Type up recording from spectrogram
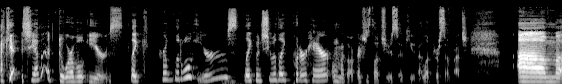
I can't she had adorable ears. Like her little ears like when she would like put her hair oh my god i just thought she was so cute i loved her so much um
